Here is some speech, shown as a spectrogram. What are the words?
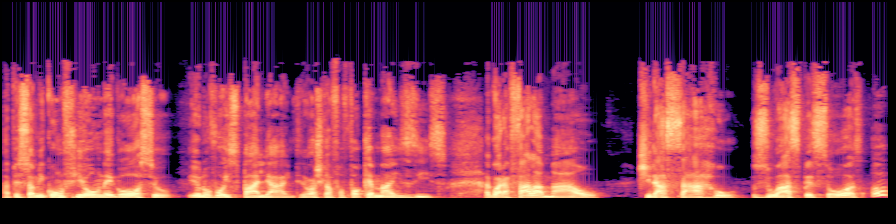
A pessoa me confiou um negócio, eu não vou espalhar, entendeu? Eu acho que a fofoca é mais isso. Agora, fala mal, tirar sarro, zoar as pessoas, oh,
